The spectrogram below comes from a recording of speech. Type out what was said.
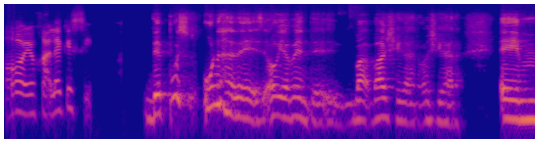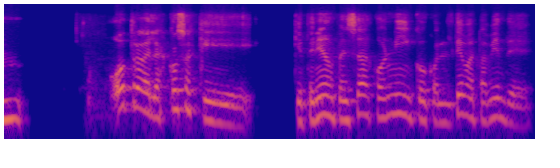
Ay, ojalá que sí. Después, una de, obviamente, va, a llegar, va a llegar. Em, otra de las cosas que, que teníamos pensadas con Nico, con el tema también de,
